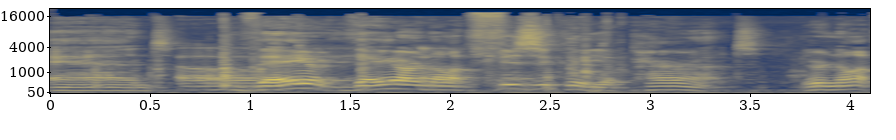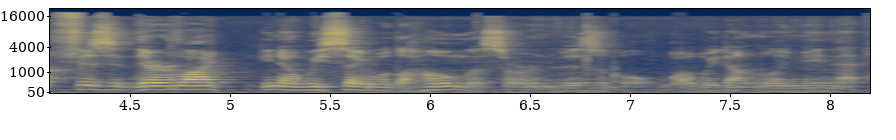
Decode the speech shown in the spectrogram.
and oh, they okay. they are not okay. physically apparent. They're not physical. They're like you know we say well the homeless are invisible. Well, we don't really mean that,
